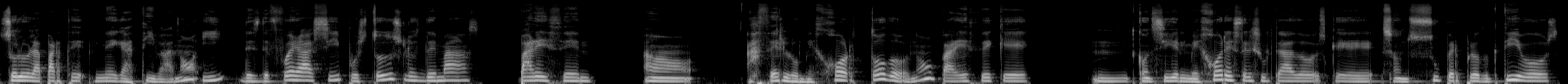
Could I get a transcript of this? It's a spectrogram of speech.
solo la parte negativa, ¿no? Y desde fuera así, pues todos los demás parecen ah, hacerlo mejor todo, ¿no? Parece que mm, consiguen mejores resultados, que son súper productivos,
